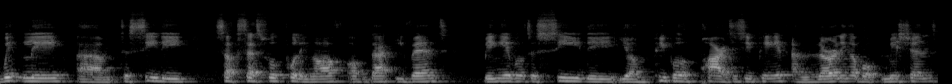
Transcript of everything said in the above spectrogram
with Lee um, to see the successful pulling off of that event, being able to see the young people participate and learning about missions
